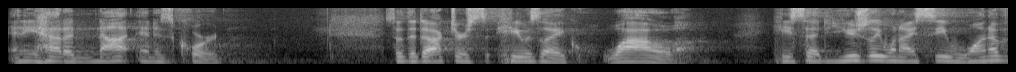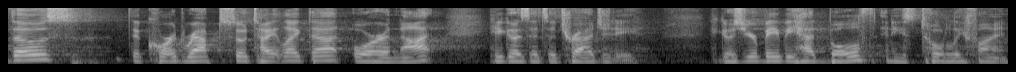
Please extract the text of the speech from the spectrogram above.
and he had a knot in his cord. So the doctors, he was like, wow. He said, usually when I see one of those, the cord wrapped so tight like that or a knot, he goes, it's a tragedy. He goes, Your baby had both, and he's totally fine.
